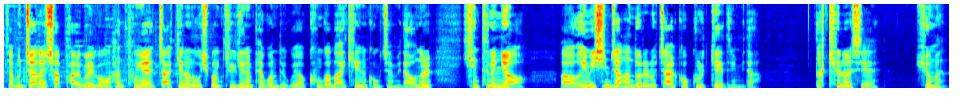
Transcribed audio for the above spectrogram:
자, 문자는 샵8910. 한 통에 짧게는 50원, 길게는 100원 들고요. 콩과 마이크에는 공짜입니다. 오늘 힌트는요. 어, 의미심장한 노래로 짧고 굵게 해드립니다. The Killers의 Human.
